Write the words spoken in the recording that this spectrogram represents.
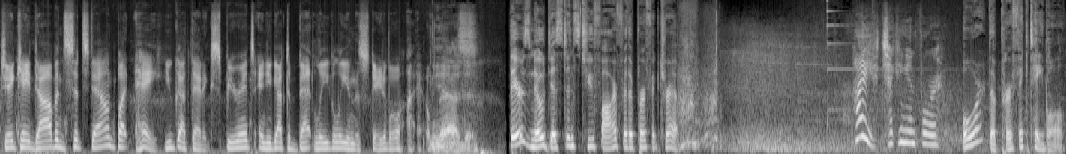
J.K. Dobbins sits down, but hey, you got that experience and you got to bet legally in the state of Ohio. Yes. There's no distance too far for the perfect trip Hi, checking in for. or the perfect table.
